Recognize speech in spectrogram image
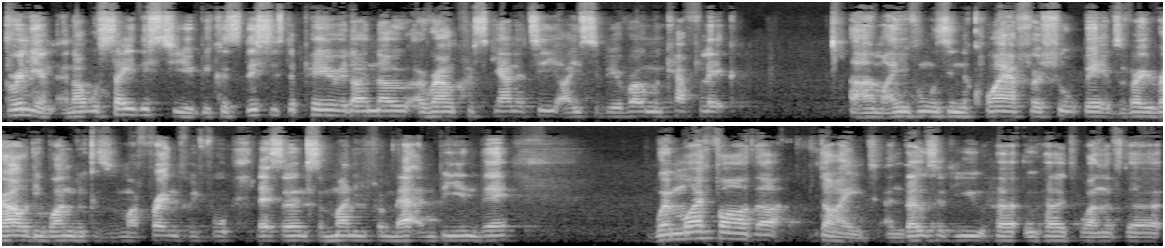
brilliant. And I will say this to you because this is the period I know around Christianity. I used to be a Roman Catholic. Um, I even was in the choir for a short bit. It was a very rowdy one because of my friends. We thought, let's earn some money from that and be in there. When my father died, and those of you who heard one of the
